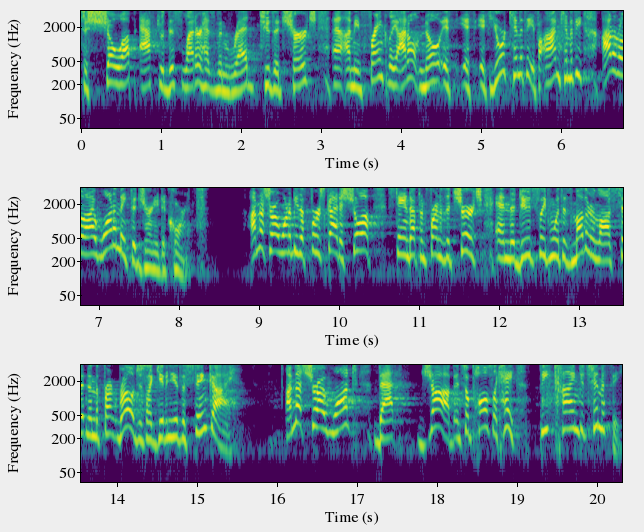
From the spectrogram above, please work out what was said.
to show up after this letter has been read to the church? Uh, I mean, frankly, I don't know if, if, if you're Timothy, if I'm Timothy, I don't know that I want to make the journey to Corinth. I'm not sure I want to be the first guy to show up, stand up in front of the church, and the dude sleeping with his mother in law is sitting in the front row, just like giving you the stink eye. I'm not sure I want that job. And so Paul's like, hey, be kind to Timothy,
